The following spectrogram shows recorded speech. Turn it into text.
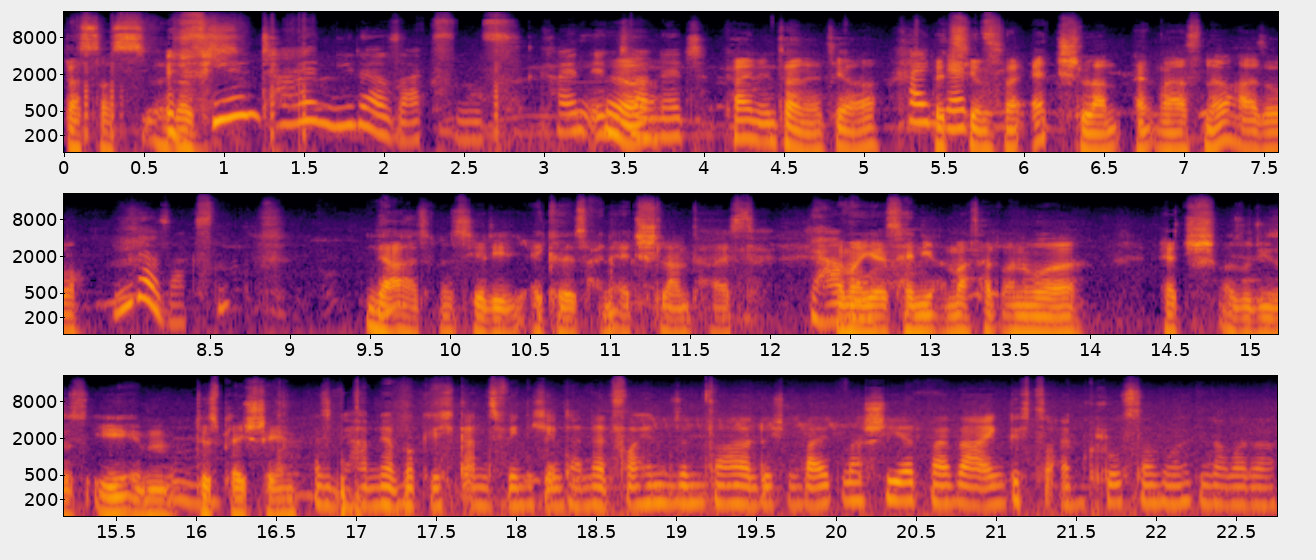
dass das, äh, In das vielen Teilen Niedersachsens kein Internet. Ja, kein Internet, ja. Kein. Beziehungsweise Edgeland nennt man das, ne? Also, Niedersachsen? Ja, also das hier die Ecke ist ein Edgeland heißt. Ja, Wenn man hier das Handy anmacht, hat man nur Edge, also dieses E im Mhm. Display stehen. Also wir haben ja wirklich ganz wenig Internet. Vorhin sind wir durch den Wald marschiert, weil wir eigentlich zu einem Kloster wollten, aber da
